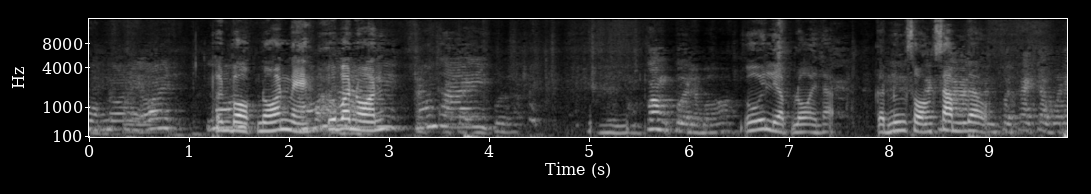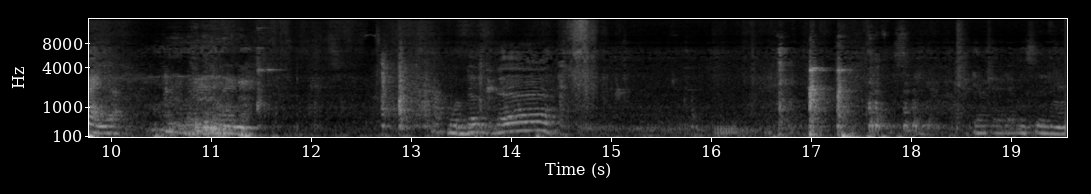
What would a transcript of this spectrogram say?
บอกนอนในอ้อย เพิ่นบอกนอนแหมคือว่านอน นอนไทยกล้องเปิดแล้วบ่โอ้ยเรียบร้อยแล้วก็หนึ่งสองซ้ำแล้วเปิดใครเจ้าบ่ได้อะบุญเด้อเด้อเดี๋ยวเดี๋ยวเดี๋ยวมันซื้อหยัง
